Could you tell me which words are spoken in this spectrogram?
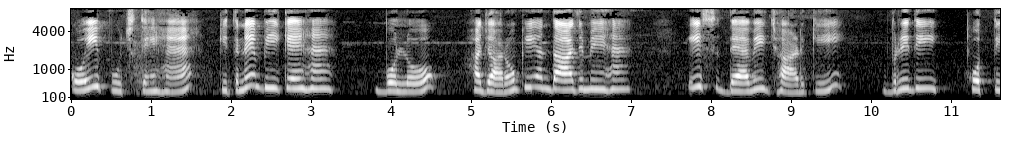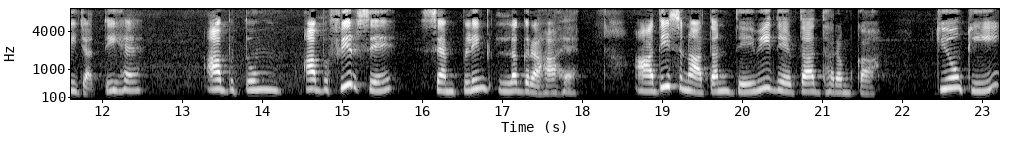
कोई पूछते हैं, कितने बीके हैं? बोलो, हज़ारों की अंदाज में है। इस दैवी झाड़ की वृद्धि होती जाती है। अब तुम, अब फिर से सैंपलिंग लग रहा है। आदि सनातन देवी देवता धर्म का, क्योंकि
